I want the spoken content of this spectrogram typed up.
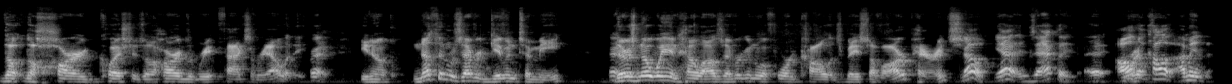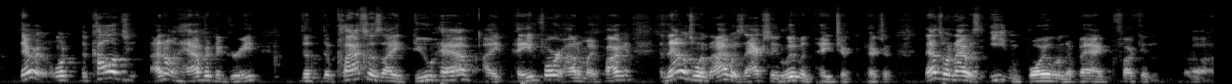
the the hard questions or the hard re- facts of reality. Right. You know, nothing was ever given to me. Right. There's no way in hell I was ever going to afford college based off our parents. no, yeah, exactly. Uh, all Right. the college. I mean, there. well, The college. I don't have a degree. The, the classes I do have, I paid for out of my pocket, and that was when I was actually living paycheck to paycheck. That's when I was eating boil in a bag, fucking. Uh,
